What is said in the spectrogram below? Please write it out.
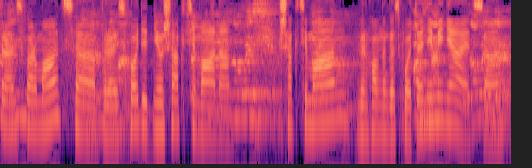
трансформация происходит не у Шактимана. Шактиман, Верховный Господь, он не меняется.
